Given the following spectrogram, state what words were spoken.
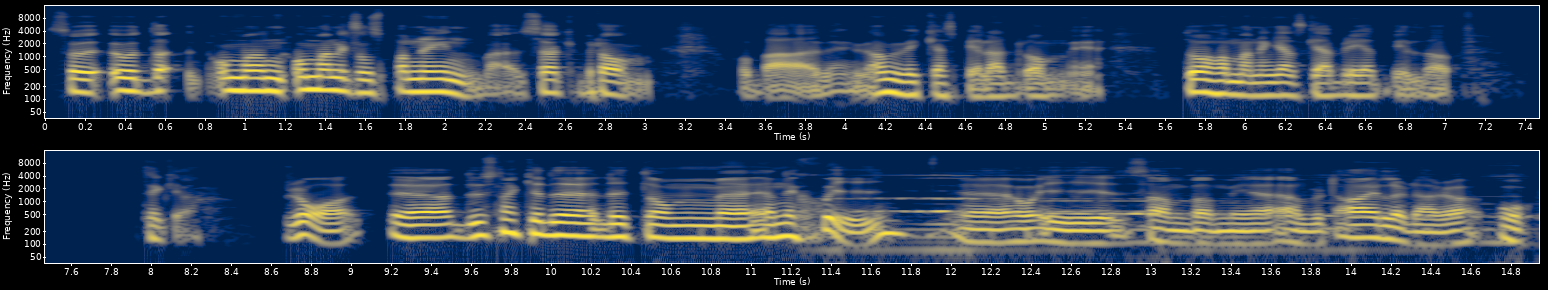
Så da, om man, om man liksom spanar in, bara, söker på dem och bara, ja, vilka spelade de med? Då har man en ganska bred bild av, tänker jag. Bra. Eh, du snackade lite om eh, energi eh, och i samband med Albert Eiler där. Och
